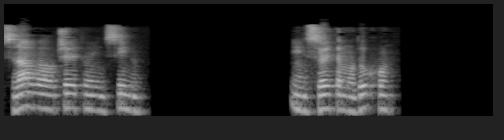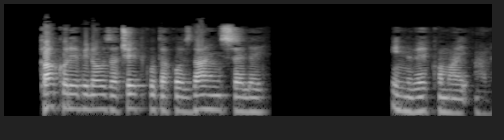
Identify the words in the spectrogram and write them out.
Slava očetu in sinu in svetemu duhu, kakor je bilo v začetku, tako zdaj in selej in vekomaj. Amen.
